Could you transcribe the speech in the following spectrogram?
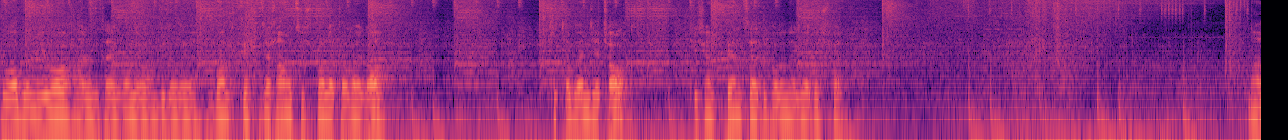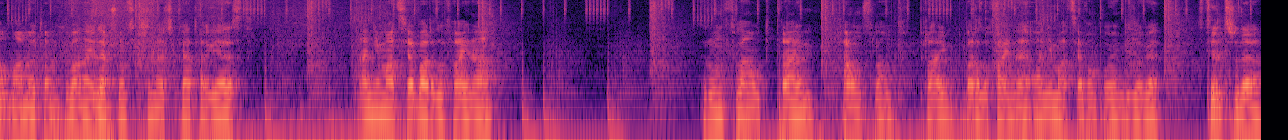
Byłoby miło, ale tak jak mówię wam widzowie, wątpię, chociaż mamy coś fioletowego. Czy to będzie czołg? 1500 wolnego doświadczenia. No, mamy tą chyba najlepszą skrzyneczkę, tak jest. Animacja bardzo fajna. Runeflout Prime, Runeflout Prime, bardzo fajne, animacja wam powiem widzowie. Styl 3D,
